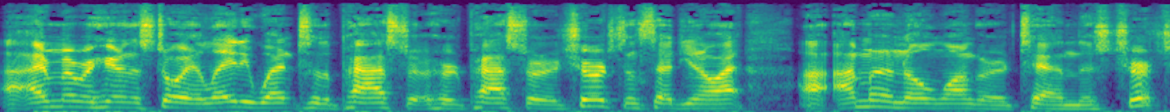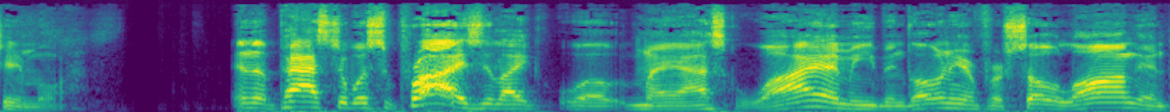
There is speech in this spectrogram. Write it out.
I remember hearing the story. A lady went to the pastor, her pastor at a church, and said, "You know, I, I'm going to no longer attend this church anymore." And the pastor was surprised. He's like, "Well, may I ask why? I mean, you've been going here for so long, and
